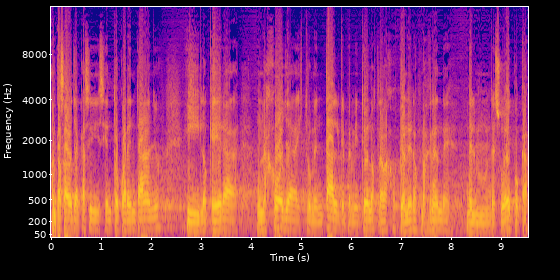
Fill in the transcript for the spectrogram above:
Han pasado ya casi 140 años y lo que era una joya instrumental que permitió los trabajos pioneros más grandes de su época,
